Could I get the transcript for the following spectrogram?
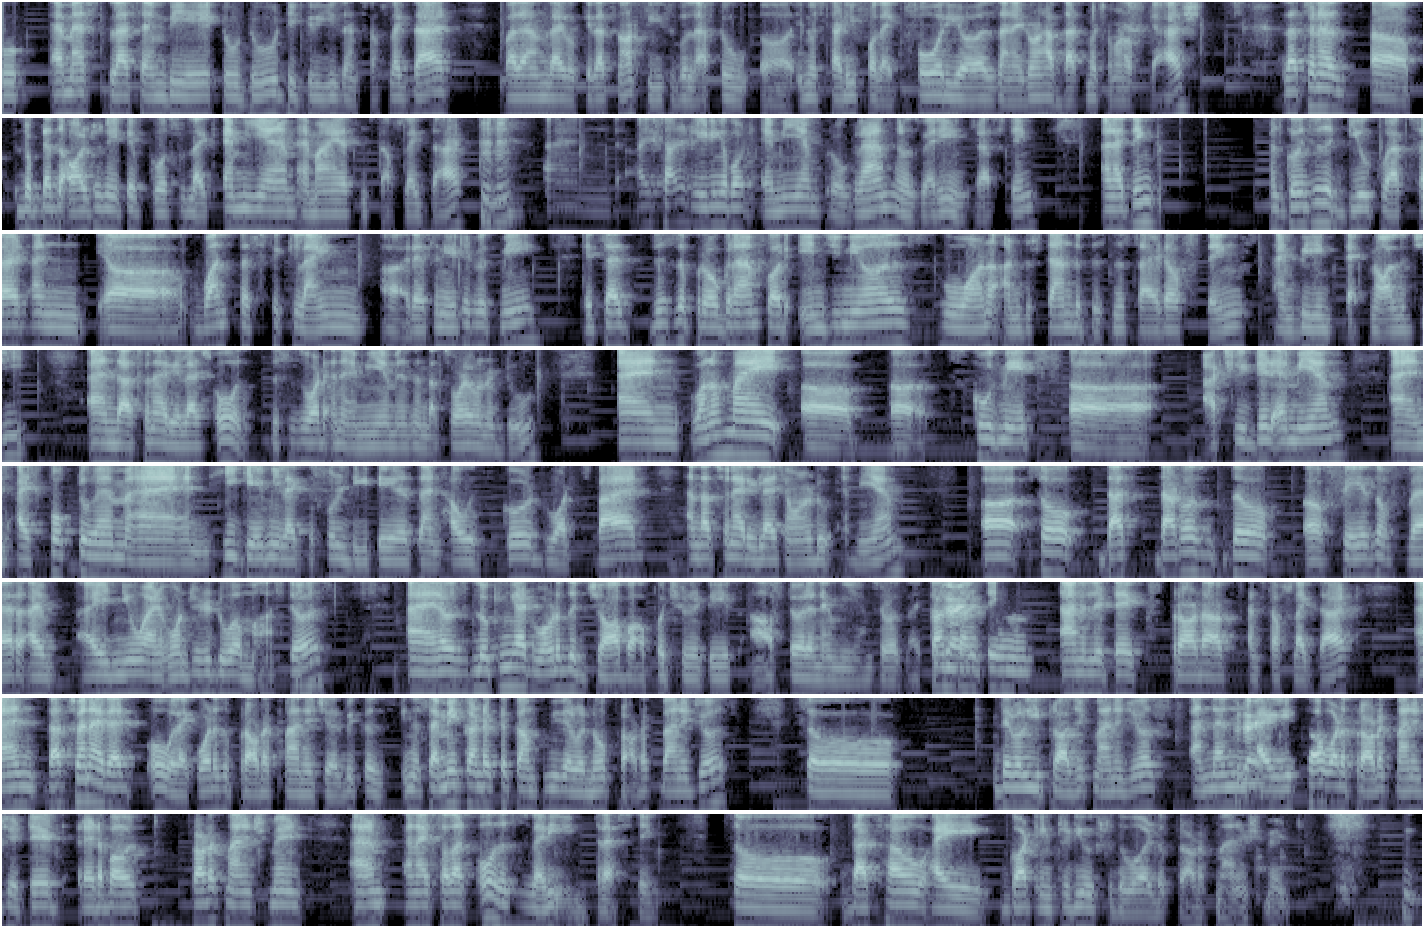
ms plus mba to do degrees and stuff like that. But i'm like okay that's not feasible. I have to uh, you know study for like four years and i don't have that much amount of cash. That's when i was, uh, looked at the alternative courses like mem mis and stuff like that. Mm-hmm. and i started reading about mem programs and it was very interesting. And i think I was going through the Duke website, and uh, one specific line uh, resonated with me. It said this is a program for engineers who want to understand the business side of things and be in technology. And that's when i realized oh this is what an mem is and that's what i want to do. And one of my uh, uh, schoolmates uh, actually did mem and i spoke to him and he gave me like the full details and how it's good what's bad. And that's when i realized i want to do mem uh, so that that was the a phase of where I I knew I wanted to do a master's, and I was looking at what are the job opportunities after an MEM. So it was like consulting, right. analytics, product, and stuff like that. And that's when I read, oh, like what is a product manager? Because in a semiconductor company there were no product managers, so there were only project managers. And then right. I saw what a product manager did, read about product management, and and I saw that oh, this is very interesting so that's how I got introduced to the world of product management.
